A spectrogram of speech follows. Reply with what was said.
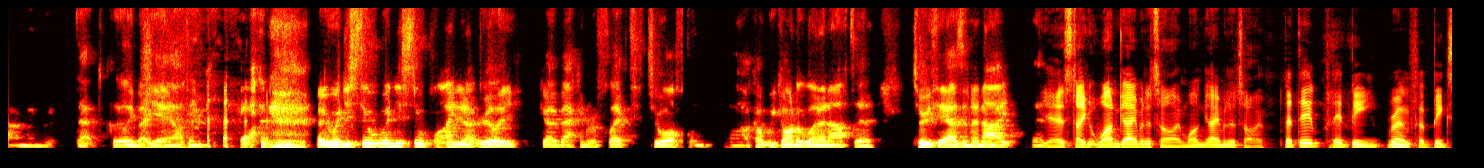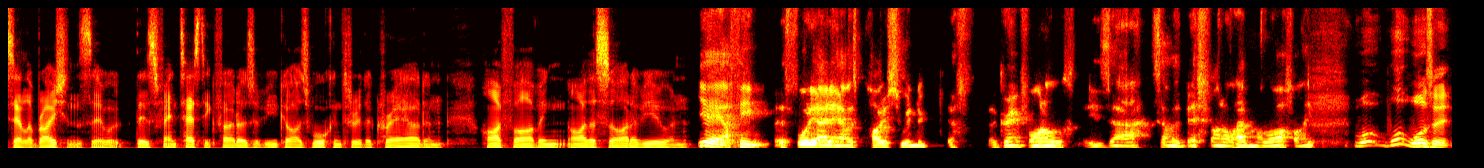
I remember that clearly. But yeah, I think when you're still when you're still playing, you don't really go back and reflect too often. Uh, we kind of learn after 2008. yeah, let's take it one game at a time, one game at a time. But there, would be room for big celebrations. There were, there's fantastic photos of you guys walking through the crowd and high fiving either side of you. And yeah, I think the 48 hours post win a, a grand final is uh, some of the best fun I'll have in my life. I think. What What was it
